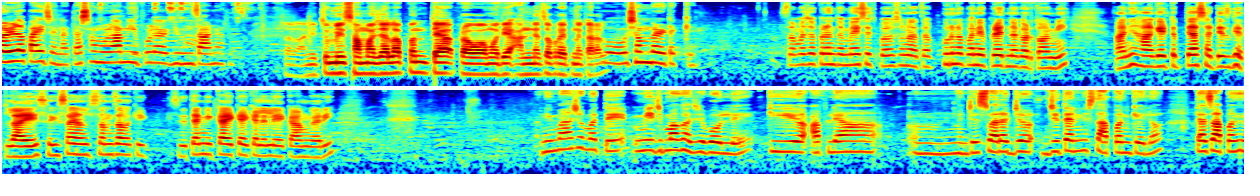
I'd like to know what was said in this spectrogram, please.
कळलं पाहिजे ना त्याच्यामुळं आम्ही पुढं घेऊन जाणारच. तर आणि तुम्ही समाजाला पण त्या प्रवाहामध्ये आणण्याचा प्रयत्न कराल? हो शंभर टक्के. समाजापर्यंत मेसेज पोहोचवण्याचा पूर्णपणे प्रयत्न करतो आम्ही. आणि हा गेटअप त्यासाठीच घेतला आहे. समजावं की त्यांनी काय काय केलेलं आहे कामगारी? आणि माझ्या मते मी जे मग जे बोलले की आपल्या म्हणजे स्वराज्य जे त्यांनी स्थापन केलं त्याचं आपण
